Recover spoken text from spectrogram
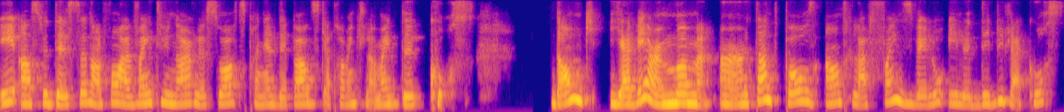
Et ensuite de ça, dans le fond, à 21 heures le soir, tu prenais le départ du 80 km de course. Donc, il y avait un moment, un, temps de pause entre la fin du vélo et le début de la course.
